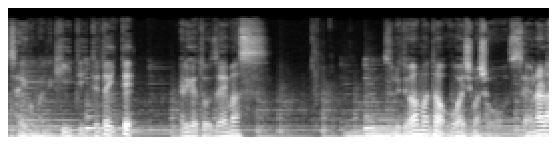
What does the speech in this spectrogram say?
最後まで聞いていただいてありがとうございます。それではまたお会いしましょう。さようなら。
